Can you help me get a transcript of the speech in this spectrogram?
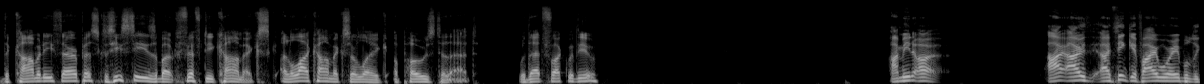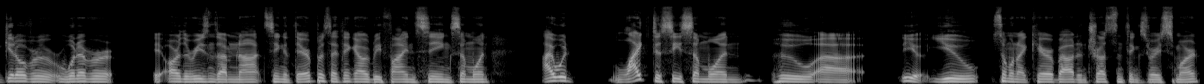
the comedy therapist, because he sees about fifty comics, and a lot of comics are like opposed to that. Would that fuck with you? I mean, uh, I, I I think if I were able to get over whatever are the reasons I'm not seeing a therapist, I think I would be fine seeing someone. I would like to see someone who uh, you you someone I care about and trust and thinks very smart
